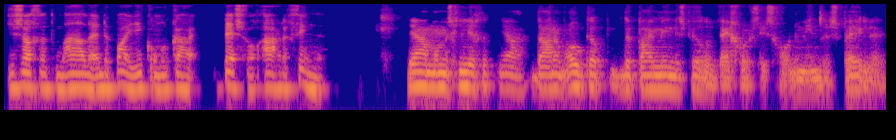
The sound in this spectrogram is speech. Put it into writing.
je zag het Malen en de Pai, die konden elkaar best wel aardig vinden. Ja, maar misschien ligt het ja, daarom ook dat de paar minder speelde. Weghorst is gewoon een mindere speler.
